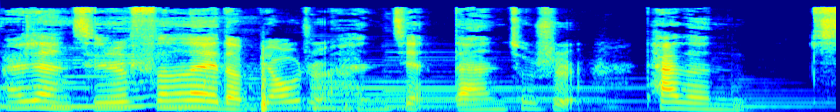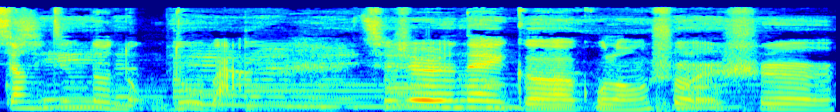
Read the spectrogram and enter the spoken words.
发现其实分类的标准很简单，就是它的香精的浓度吧。其实那个古龙水是。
